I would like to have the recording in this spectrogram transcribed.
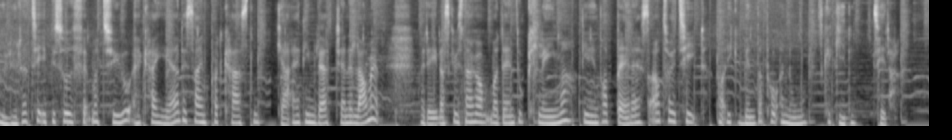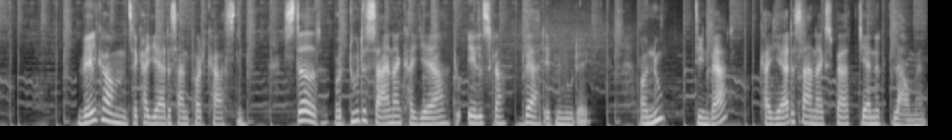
Du lytter til episode 25 af Karrieredesign podcasten. Jeg er din vært, Janne Laumann, og i dag der skal vi snakke om, hvordan du claimer din indre badass autoritet og ikke venter på, at nogen skal give den til dig. Velkommen til Karrieredesign podcasten. Stedet, hvor du designer en karriere, du elsker hvert et minut af. Og nu, din vært, karrieredesigner-ekspert Janet Laumann.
